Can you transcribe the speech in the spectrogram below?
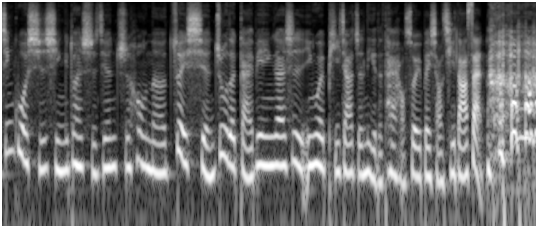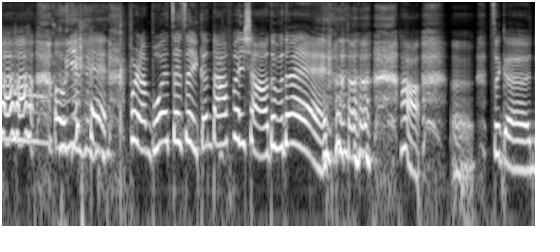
经过实行一段时间之后呢，最显著的改变应该是因为皮夹整理的太好，所以被小七打散。哦耶！不然不会在这里跟大家分享啊，对不对？好，呃，这个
